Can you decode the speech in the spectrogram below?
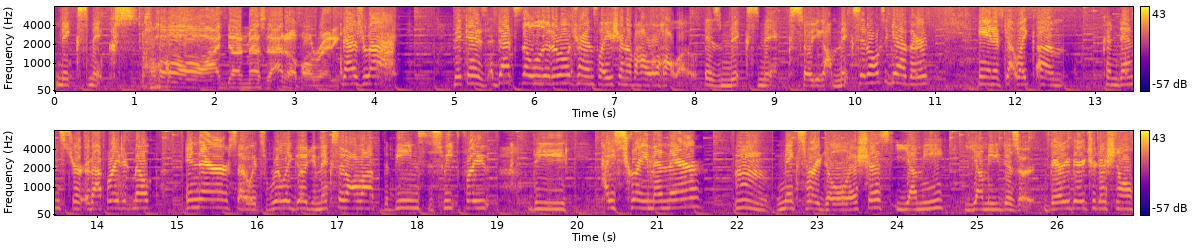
mix mix. Oh, I done messed that up already. That's right. Because that's the literal translation of halo halo is mix mix. So you got mix it all together and it's got like um condensed or evaporated milk in there so it's really good. You mix it all up, the beans, the sweet fruit, the ice cream in there. Mmm, makes for a delicious, yummy, yummy dessert. Very, very traditional.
